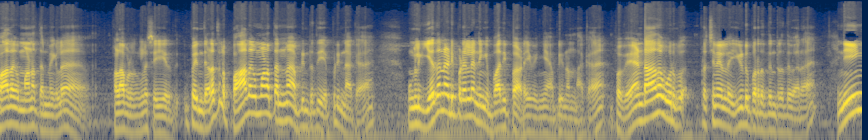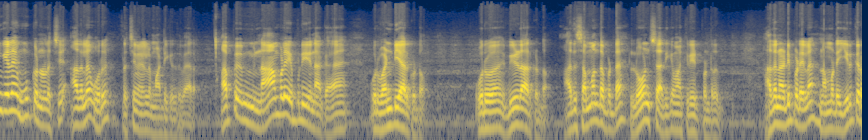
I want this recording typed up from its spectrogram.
பாதகமான தன்மைகளை பலாபலன்களை செய்கிறது. இப்போ இந்த இடத்துல பாதகமான தன்மை அப்படின்றது எப்படின்னாக்கா உங்களுக்கு எதன் அடிப்படையில் நீங்கள் பாதிப்பை அடைவீங்க அப்படின்னம்னாக்கா இப்போ வேண்டாத ஒரு பிரச்சனையில் ஈடுபடுறதுன்றது வேற நீங்களே மூக்க நுழைச்சி அதில் ஒரு பிரச்சனையில் மாட்டிக்கிறது வேறு. அப்போ நாமளே எப்படின்னாக்கா ஒரு வண்டியாக இருக்கட்டும் ஒரு வீடாக இருக்கட்டும் அது சம்மந்தப்பட்ட லோன்ஸ் அதிகமாக க்ரியேட் பண்ணுறது அதன் அடிப்படையில் நம்முடைய இருக்கிற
